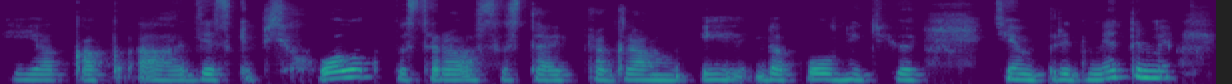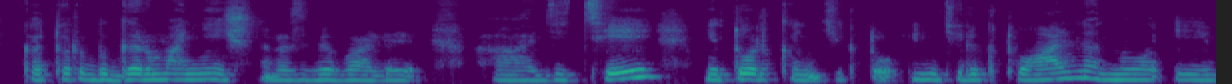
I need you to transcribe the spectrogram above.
И я как а, детский психолог постаралась составить программу и дополнить ее теми предметами, которые бы гармонично развивали а, детей не только интеллектуально, но и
